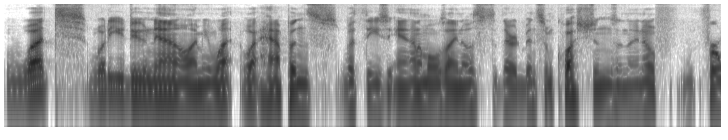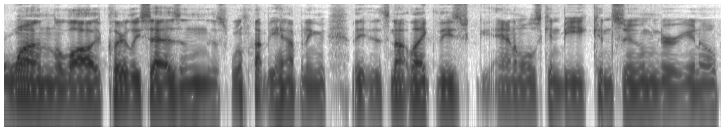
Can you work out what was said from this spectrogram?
what what do you do now? I mean, what what happens with these animals? I know there had been some questions, and I know f- for one, the law clearly says, and this will not be happening. It's not like these animals can be consumed or you know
